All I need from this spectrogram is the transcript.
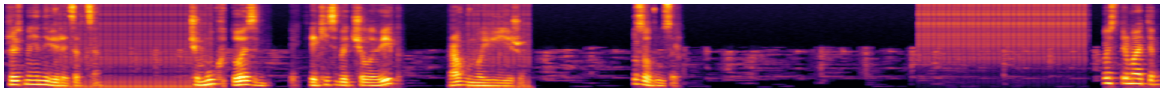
Щось мені не віриться в це. Чому хтось, якийсь би чоловік, брав мою їжу? Що за лузер? Ось тримайте.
